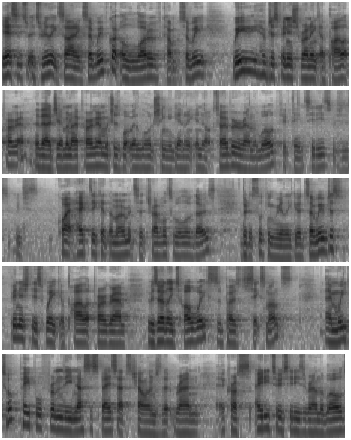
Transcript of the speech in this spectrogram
Yes, it's, it's really exciting. So we've got a lot of. So we we have just finished running a pilot program of our Gemini program, which is what we're launching again in October around the world, 15 cities, which is which is quite hectic at the moment to travel to all of those, but it's looking really good. So we've just finished this week a pilot program. It was only 12 weeks as opposed to six months. And we took people from the NASA Space Apps Challenge that ran across 82 cities around the world,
